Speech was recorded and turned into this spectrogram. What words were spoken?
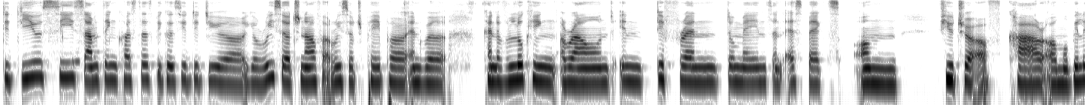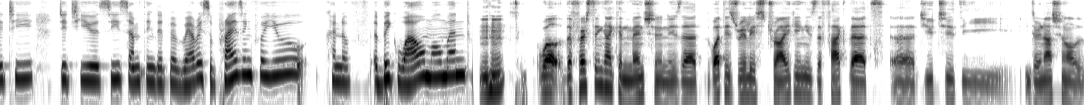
Did you see something, Kostas because you did your, your research now for a research paper and were kind of looking around in different domains and aspects on future of car or mobility. Did you see something that were very surprising for you? Kind of a big wow moment? Mm -hmm. Well, the first thing I can mention is that what is really striking is the fact that uh, due to the international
